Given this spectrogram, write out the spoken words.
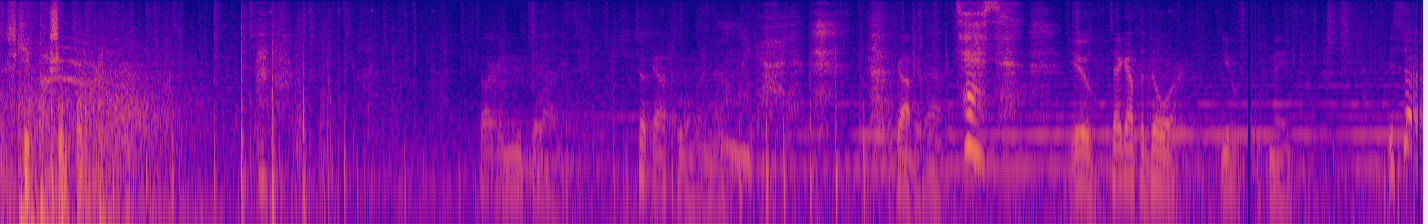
Just keep pushing forward. Target neutralized. She took out two of my men. Oh men. my god. Copy that. Tess. You, take out the door. You, with me. Yes, sir.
